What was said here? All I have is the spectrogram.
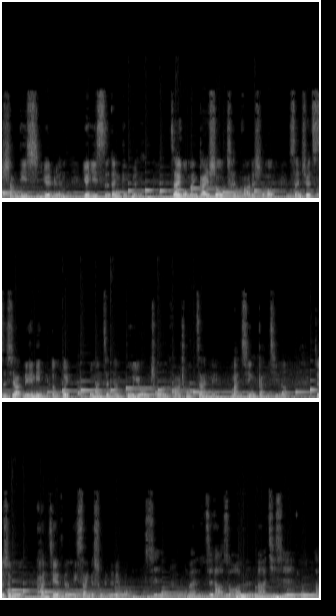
上帝喜悦人，愿意施恩给人。在我们该受惩罚的时候，神却赐下怜悯与恩惠。我们怎能不由衷发出赞美、满心感激呢？这是我看见的第三个属灵的亮光。是我们知道说，呃，其实，呃，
